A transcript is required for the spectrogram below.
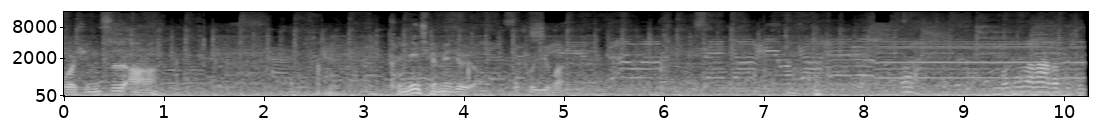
我寻思啊，肯定前面就有，不出意外。啊，我真的辣的不行。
